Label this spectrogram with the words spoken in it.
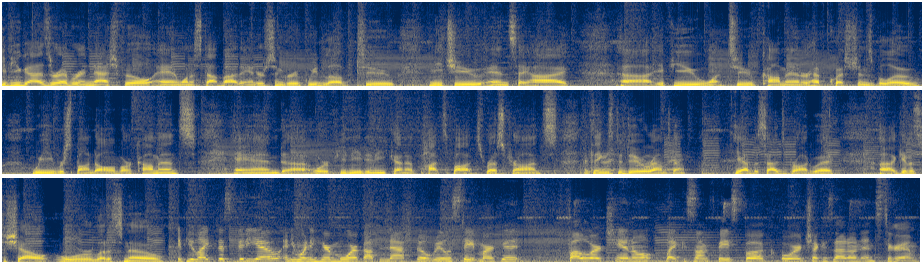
If you guys are ever in Nashville and want to stop by the Anderson Group, we'd love to meet you and say hi. Uh, if you want to comment or have questions below, we respond to all of our comments. And uh, or if you need any kind of hot spots, restaurants, things to do around town. Yeah, besides Broadway. Uh, give us a shout or let us know. If you like this video and you want to hear more about the Nashville real estate market, follow our channel, like us on Facebook, or check us out on Instagram.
